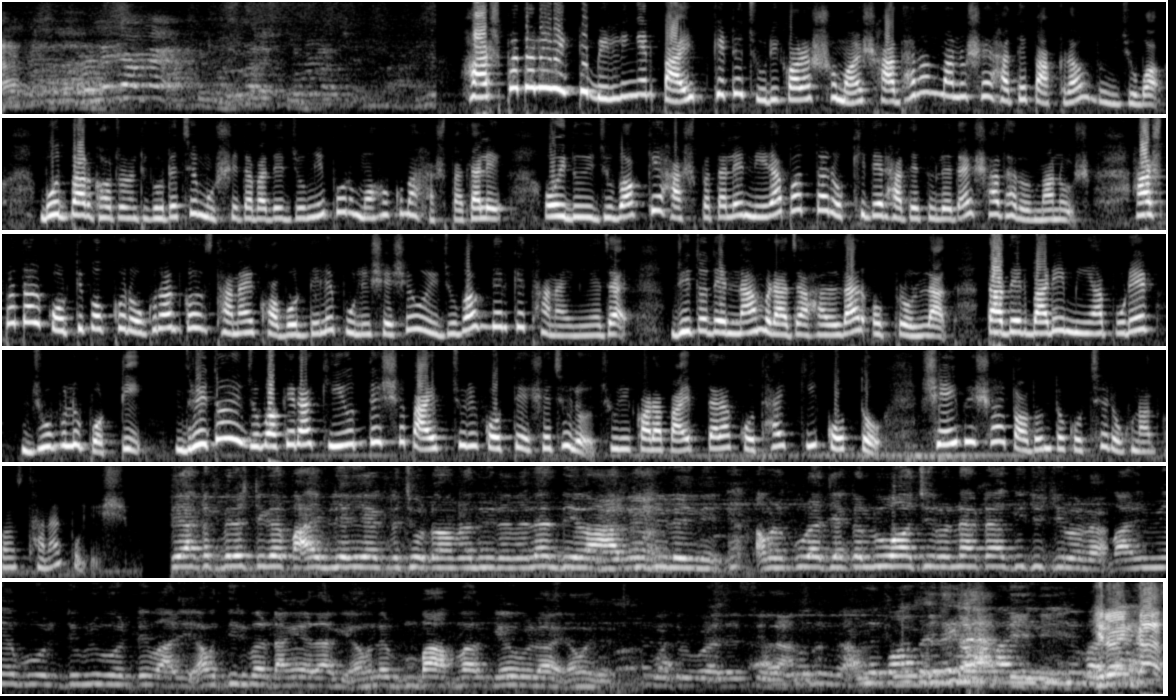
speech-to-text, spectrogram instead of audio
হাসপাতালের একটি বিল্ডিং এর পাইপ কেটে চুরি করার সময় সাধারণ মানুষের হাতে পাকড়াও দুই যুবক। বুধবার ঘটনাটি ঘটেছে মুর্শিদাবাদের জঙ্গিপুর মহকুমা হাসপাতালে। ওই দুই যুবককে হাসপাতালের নিরাপত্তা রক্ষীদের হাতে তুলে দেয় সাধারণ মানুষ। হাসপাতাল কর্তৃপক্ষ রঘুনাথগঞ্জ থানায় খবর দিলে পুলিশ এসে ওই যুবকদেরকে থানায় নিয়ে যায়। ধৃতদের নাম রাজা হালদার ও প্রহ্লাদ। তাদের বাড়ি মিয়াপুরের জুবলুপট্টি ধৃত এই যুবকেরা কি উদ্দেশ্যে পাইপ চুরি করতে এসেছিল? চুরি করা পাইপ তারা কোথায় কি করত? সেই বিষয়ে তদন্ত করছে রঘুনাথগঞ্জ থানার পুলিশ। একটা প্লাস্টিকের পাইপ লিয়ে একটা ছোট আমরা দুইটা মিলে দিয়ে আর কিছু লইনি আমরা কুড়াচ্ছি একটা লুয়া ছিল না একটা কিছু ছিল না। বাড়ি মিয়াপুর জুবড়ি বলতে বাড়ি। আমার তিরবার টাঙিয়ে রাখি আমাদের বাপ মা কেউ নাই আমাদের। হিরোইন কাজ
